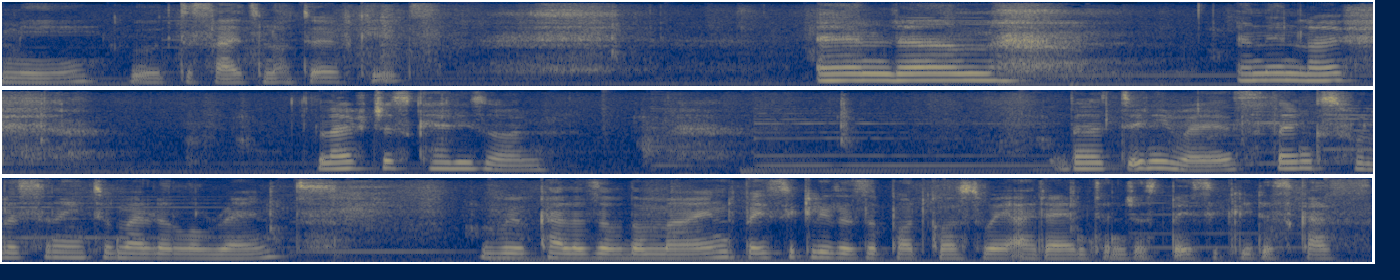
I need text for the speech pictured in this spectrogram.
me who decides not to have kids. And um, and then life life just carries on. But anyways, thanks for listening to my little rant with colors of the mind. Basically, there's a podcast where I rant and just basically discuss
